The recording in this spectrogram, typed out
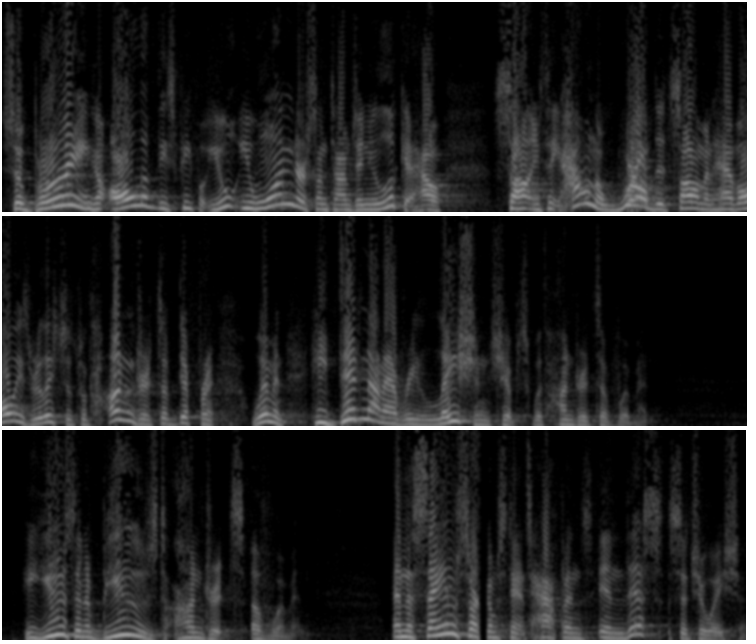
So bring all of these people. You, you wonder sometimes, and you look at how Solomon, you think, how in the world did Solomon have all these relationships with hundreds of different women? He did not have relationships with hundreds of women. He used and abused hundreds of women. And the same circumstance happens in this situation.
